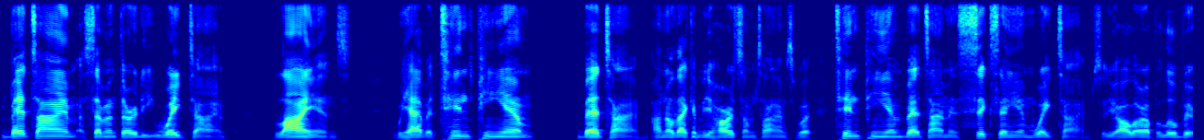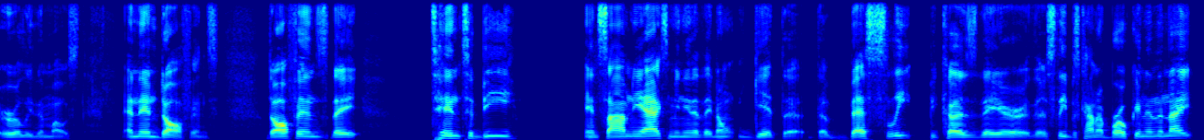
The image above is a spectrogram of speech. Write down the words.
bedtime, 7:30 wake time. Lions, we have a 10 p.m. bedtime. I know that can be hard sometimes, but 10 p.m. bedtime and 6 a.m. wake time. So y'all are up a little bit early than most. And then Dolphins. Dolphins, they tend to be insomniacs, meaning that they don't get the, the best sleep because their their sleep is kind of broken in the night.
